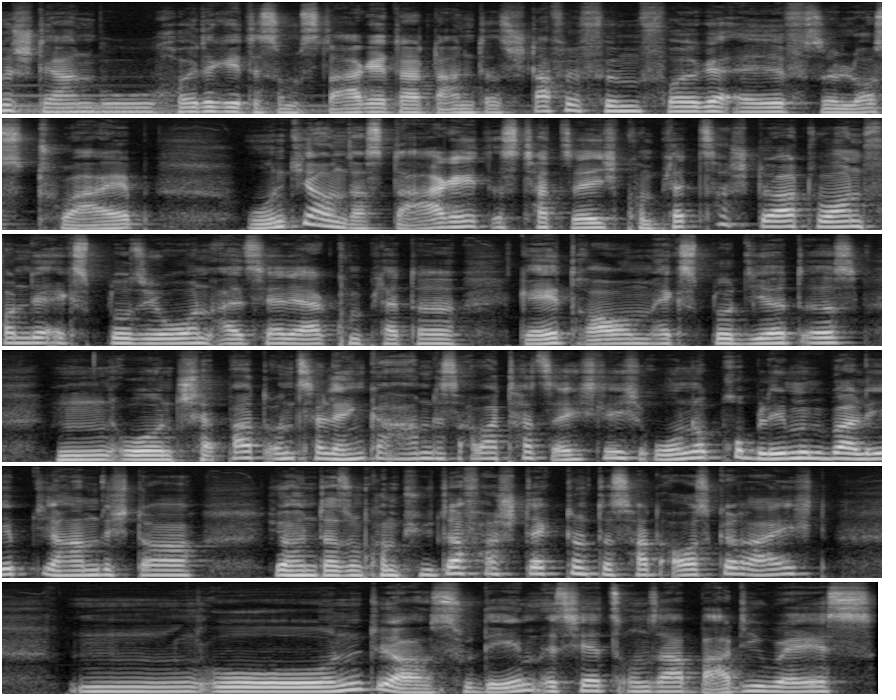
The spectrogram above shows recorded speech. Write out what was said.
liebes Sternbuch. Heute geht es um Stargate Atlantis Staffel 5, Folge 11, The Lost Tribe. Und ja, unser Stargate ist tatsächlich komplett zerstört worden von der Explosion, als ja der komplette Gate-Raum explodiert ist. Hm, und Shepard und Zelenka haben das aber tatsächlich ohne Probleme überlebt. Die haben sich da ja hinter so einem Computer versteckt und das hat ausgereicht. Mm, und ja, zudem ist jetzt unser Buddy Race,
